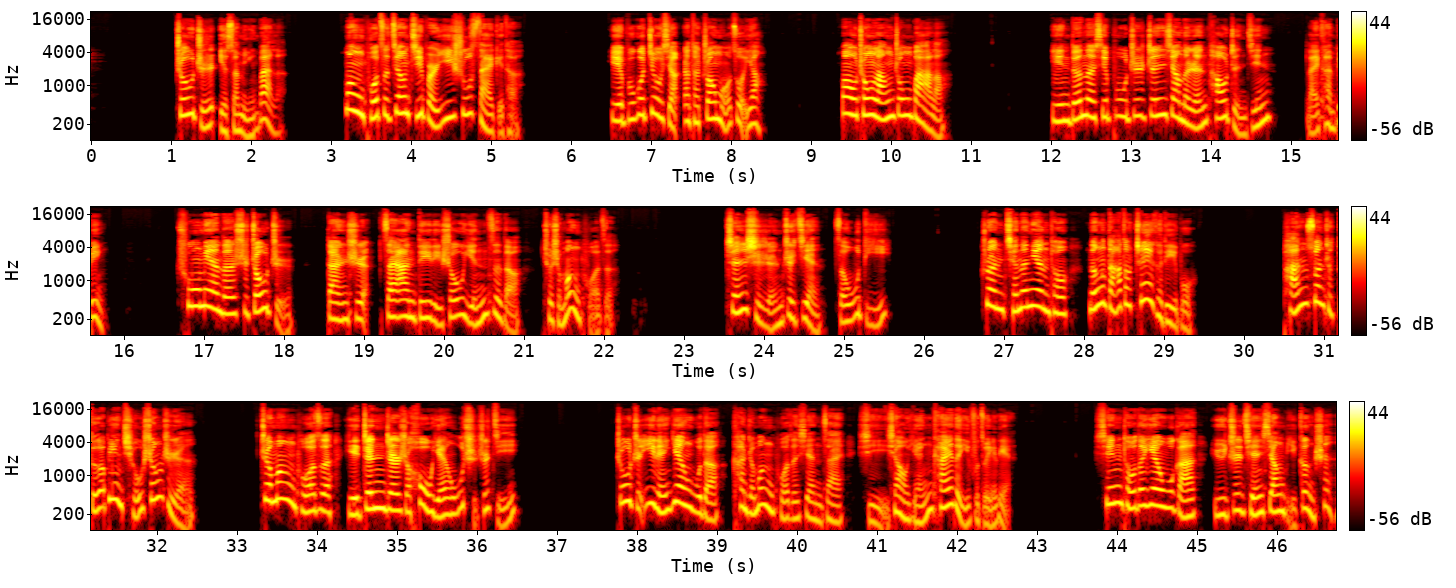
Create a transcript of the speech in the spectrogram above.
周芷也算明白了，孟婆子将几本医书塞给他，也不过就想让他装模作样，冒充郎中罢了，引得那些不知真相的人掏诊金来看病。出面的是周芷，但是在暗地里收银子的却是孟婆子。真是人至贱则无敌，赚钱的念头能达到这个地步，盘算着得病求生之人，这孟婆子也真真是厚颜无耻之极。周芷一脸厌恶的看着孟婆子现在喜笑颜开的一副嘴脸，心头的厌恶感与之前相比更甚。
